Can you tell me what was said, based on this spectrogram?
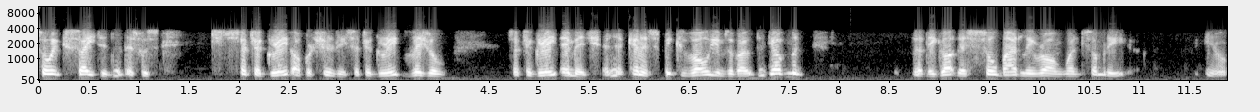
so excited that this was such a great opportunity, such a great visual, such a great image, and it kind of speaks volumes about the government that they got this so badly wrong when somebody, you know,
